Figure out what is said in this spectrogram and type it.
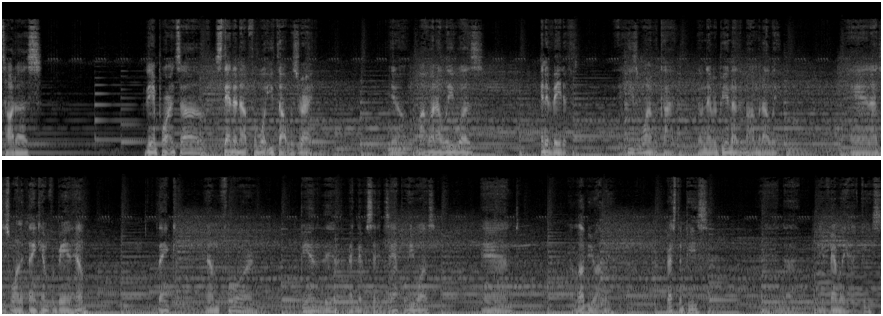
taught us the importance of standing up for what you thought was right. You know, Muhammad Ali was innovative. He's one of a kind. There'll never be another Muhammad Ali. And I just want to thank him for being him. Thank him for being the magnificent example he was. And I love you, Ali. Rest in peace. And uh, your family have peace.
